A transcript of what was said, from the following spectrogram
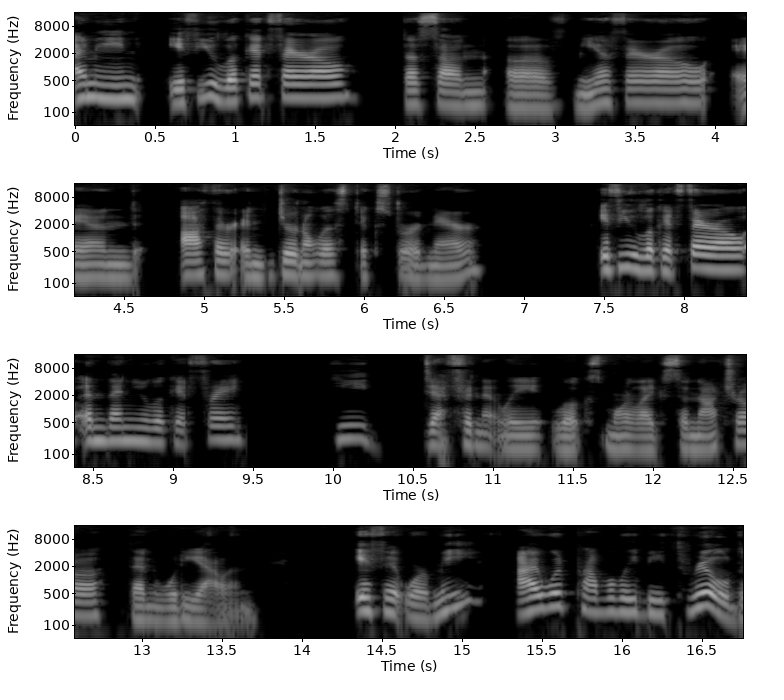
I mean, if you look at Farrow, the son of Mia Farrow and author and journalist extraordinaire, if you look at Farrow and then you look at Frank, he definitely looks more like Sinatra than Woody Allen. If it were me, I would probably be thrilled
